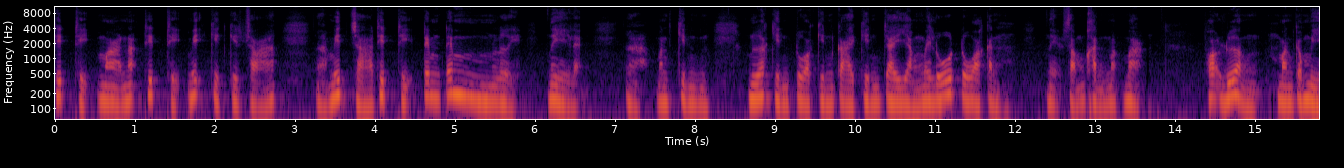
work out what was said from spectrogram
ทิฏฐิมานะทิฏฐิมิกิจกิจฉามิจฉาทิฏฐิเต็มเต็มๆเลย นี่แหละมันกินเนื้อกินตัวกินกายกินใจอย่างไม่รู้ตัวกัน เนี่ยสำคัญมาก ๆ เพราะเรื่องมันก็มี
